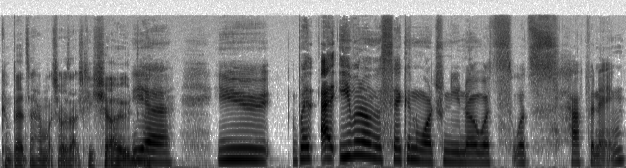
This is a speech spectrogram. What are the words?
compared to how much I was actually shown. Yeah, you. But uh, even on the second watch, when you know what's what's happening,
